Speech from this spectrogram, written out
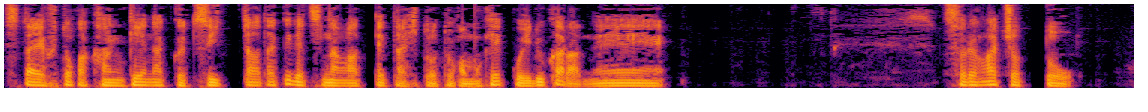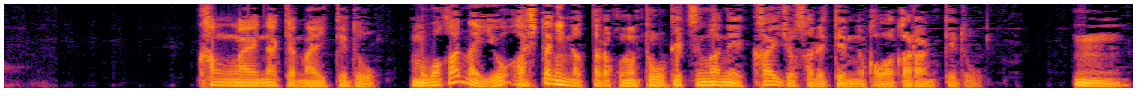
スタイフとか関係なくツイッターだけで繋がってた人とかも結構いるからね。それがちょっと考えなきゃないけど、もうわかんないよ。明日になったらこの凍結がね、解除されてんのかわからんけど。うん。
